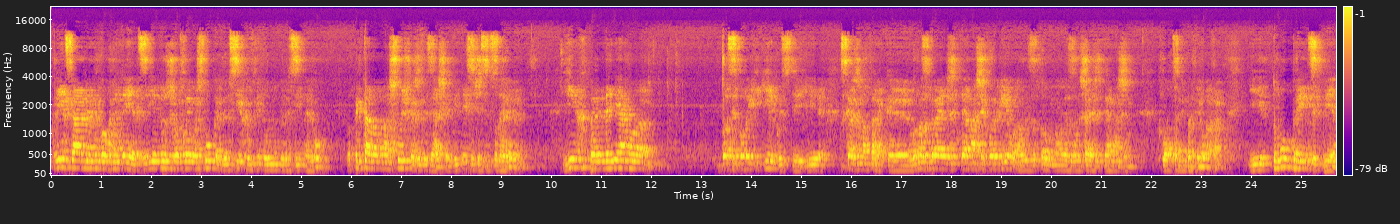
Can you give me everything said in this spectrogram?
Українська армія такого не дає. Це є дуже важлива штука для всіх розвідувально-диверсійних груп. Така одна штучка железячка 2700 гривень. Їх передаємо досить великій кількості, і, скажімо так, е, воно забирає життя наших ворогів, але зато воно залишає життя нашим хлопцям і патріотам. І тому, в принципі,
